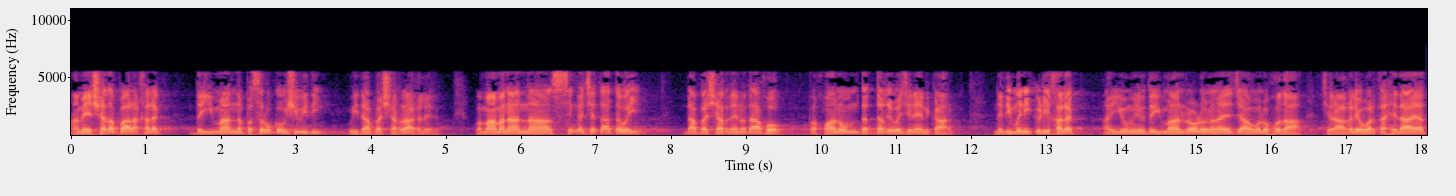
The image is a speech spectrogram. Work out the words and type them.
همیشه د پاره خلق د ایمان نه پسرو کو شوی دی وی دا بشر راغله وما منع الناس څنګه چتا ته وی دا بشر دی نو دا خو په خوانوم د دغه وجنه انکار ندی منی کړي خلق ایومنو د ایمان راوړلو نه جاول خدا چې راغلی ورته هدایت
